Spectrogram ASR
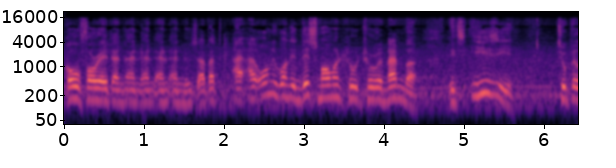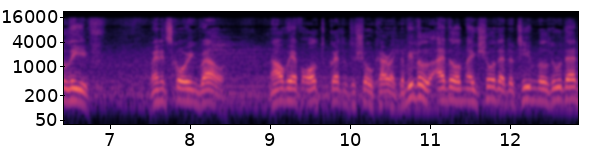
go for it. And and and and, and but I, I only want in this moment to to remember, it's easy to believe when it's going well. Now we have all together to show character. We will, I will make sure that the team will do that,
